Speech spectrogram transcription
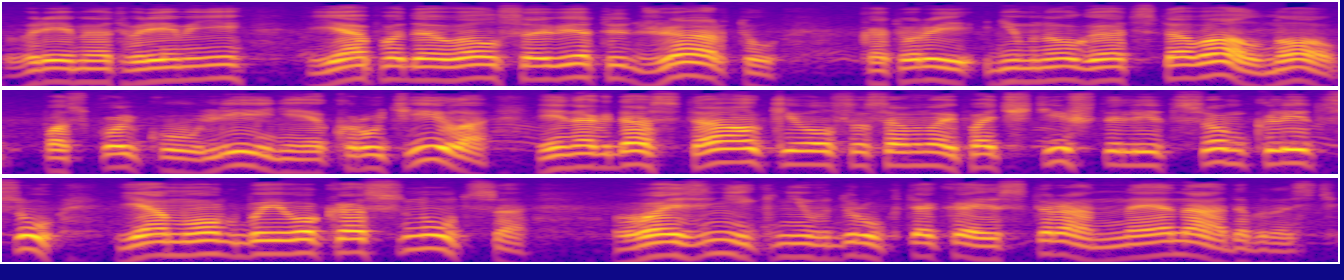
Время от времени я подавал советы Джарту, который немного отставал, но поскольку линия крутила, иногда сталкивался со мной почти что лицом к лицу. Я мог бы его коснуться. Возникне вдруг такая странная надобность.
